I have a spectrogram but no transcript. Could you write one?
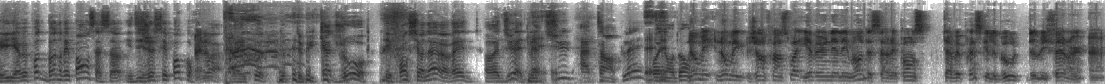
Et il n'y avait pas de bonne réponse à ça. Il dit, je sais pas pourquoi. Ben, ben écoute, depuis quatre jours, tes fonctionnaires auraient, auraient dû être là-dessus à temps plein. Euh, Voyons donc. Non, mais, non, mais Jean-François, il y avait un élément de sa réponse. Tu avais presque le goût de lui faire un, un,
